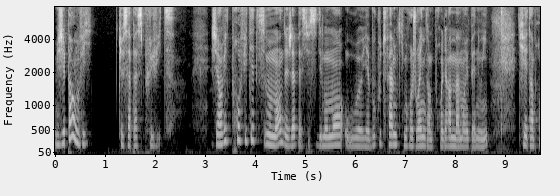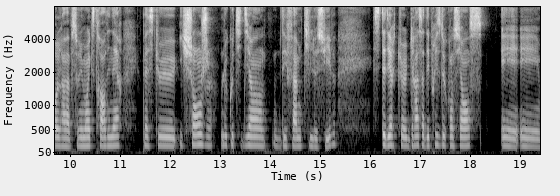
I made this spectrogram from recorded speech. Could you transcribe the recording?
mais j'ai pas envie que ça passe plus vite. J'ai envie de profiter de ce moment déjà parce que c'est des moments où euh, il y a beaucoup de femmes qui me rejoignent dans le programme Maman épanouie, qui est un programme absolument extraordinaire parce que il change le quotidien des femmes qui le suivent. C'est-à-dire que grâce à des prises de conscience et,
